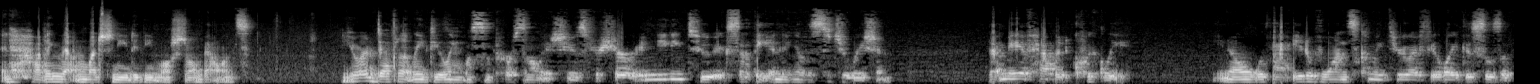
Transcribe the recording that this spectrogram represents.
and having that much needed emotional balance. You are definitely dealing with some personal issues for sure and needing to accept the ending of a situation that may have happened quickly. You know, with my Eight of Wands coming through, I feel like this was a,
